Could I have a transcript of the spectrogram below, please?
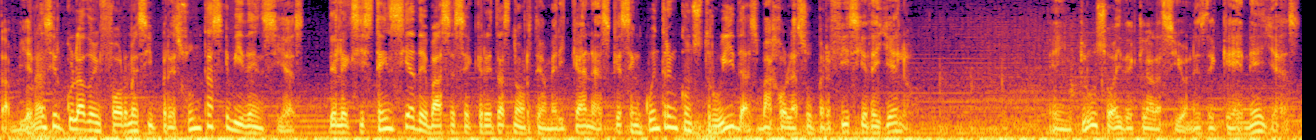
También han circulado informes y presuntas evidencias de la existencia de bases secretas norteamericanas que se encuentran construidas bajo la superficie de hielo. E incluso hay declaraciones de que en ellas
